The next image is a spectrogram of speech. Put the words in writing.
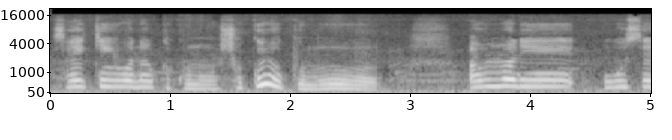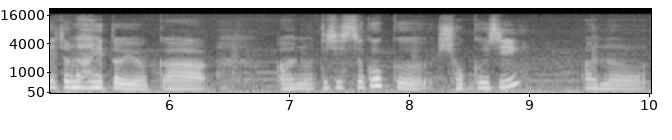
最近はなんかこの食欲もあんまり旺盛じゃないというかあの私すごく食事あの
